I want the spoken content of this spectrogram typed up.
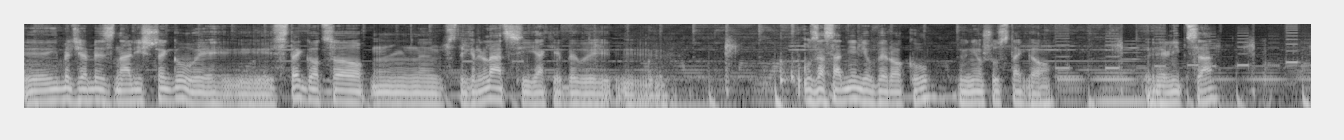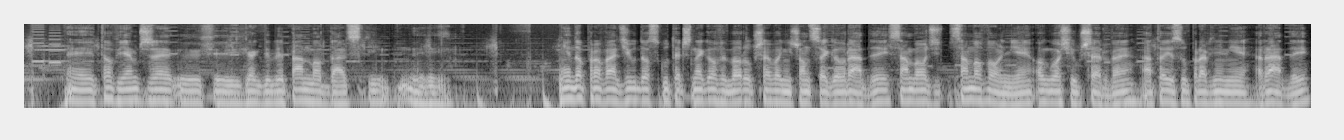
y, I będziemy znali szczegóły. Z tego, co mm, z tych relacji, jakie były w uzasadnieniu wyroku w dniu 6 lipca, to wiem, że jak gdyby pan Mordalski nie doprowadził do skutecznego wyboru przewodniczącego Rady. Samo, samowolnie ogłosił przerwę, a to jest uprawnienie Rady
